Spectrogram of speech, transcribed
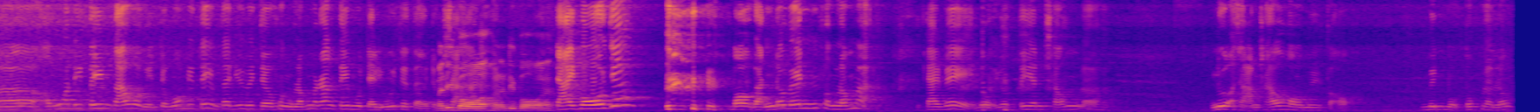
Mà ông đi tìm tao mà biết chồng ông đi tìm tao đi về chờ phần lắm mà đang tìm một chạy lui từ tới mà đi bồ là đi bồ hả? Chạy bộ chứ. Bò gắn đâu bên phần lắm ạ. Chạy về đổi được tiền xong là nửa tháng sau họ mới có mình bổ túc là lâu.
